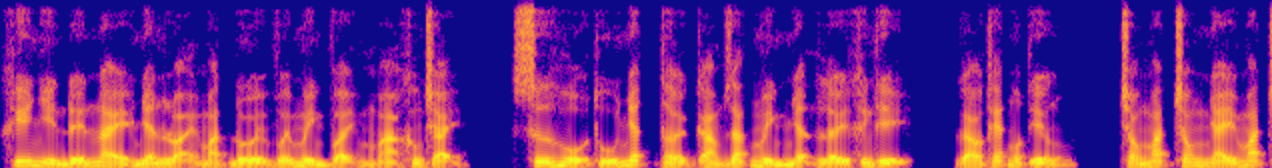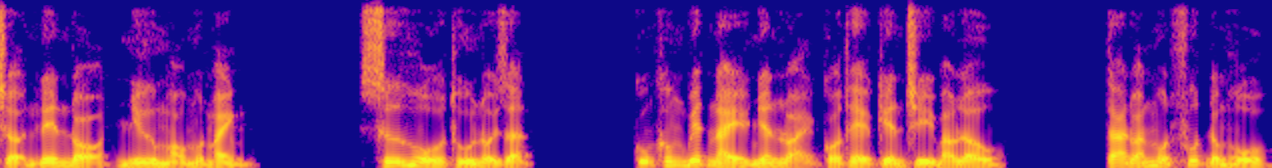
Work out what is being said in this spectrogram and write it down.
khi nhìn đến này nhân loại mặt đối với mình vậy mà không chạy, sư hổ thú nhất thời cảm giác mình nhận lấy khinh thị, gào thét một tiếng, trong mắt trong nháy mắt trở nên đỏ như máu một mảnh. Sư hổ thú nổi giận. Cũng không biết này nhân loại có thể kiên trì bao lâu. Ta đoán một phút đồng hồ,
